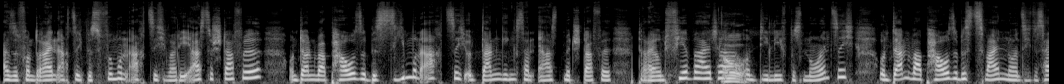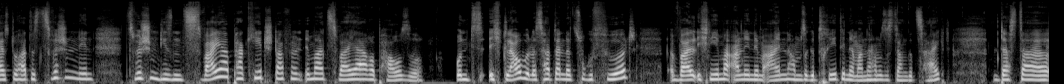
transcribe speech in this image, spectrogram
Also von 83 bis 85 war die erste Staffel und dann war Pause bis 87 und dann ging es dann erst mit Staffel 3 und 4 weiter oh. und die lief bis 90 und dann war Pause bis 92. Das heißt, du hattest zwischen den, zwischen diesen Zweier-Paketstaffeln immer zwei Jahre Pause. Und ich glaube, das hat dann dazu geführt, weil ich nehme an, in dem einen haben sie gedreht, in dem anderen haben sie es dann gezeigt, dass da,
